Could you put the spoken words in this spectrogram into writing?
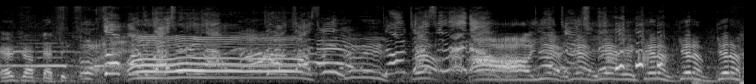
Airdrop that thing. Don't, Oh! Don't touch it right now! Oh, yeah, yeah, yeah, yeah. Get him, get him, get him.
